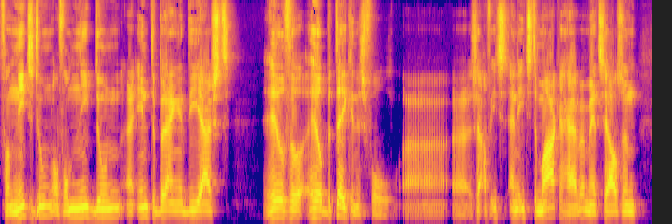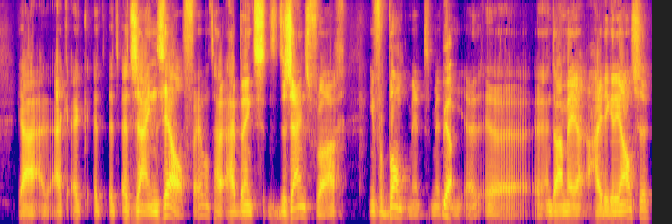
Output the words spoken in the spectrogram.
van niets doen of om niet doen uh, in te brengen die juist heel, veel, heel betekenisvol uh, uh, of iets, en iets te maken hebben met zelfs een, ja, het, het, het zijn zelf. Hè? Want hij, hij brengt de zijnsvraag in verband met, met die, en daarmee Heideggeriaanse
